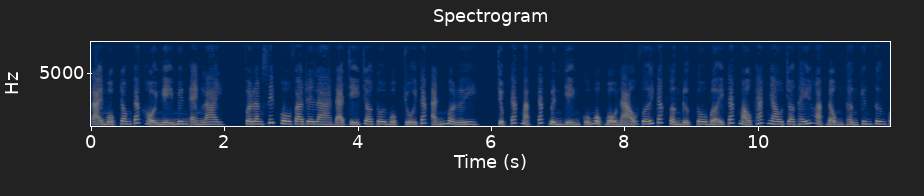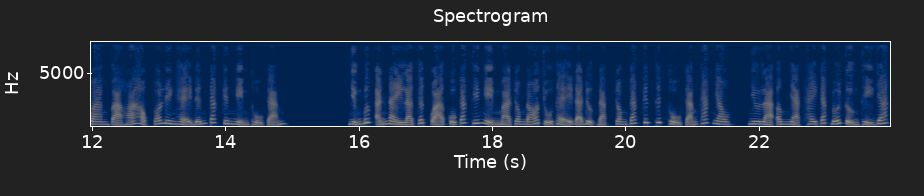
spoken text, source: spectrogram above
Tại một trong các hội nghị minh and Lai, Francisco Varela đã chỉ cho tôi một chuỗi các ảnh MRI, chụp các mặt các bình diện của một bộ não với các phần được tô bởi các màu khác nhau cho thấy hoạt động thần kinh tương quan và hóa học có liên hệ đến các kinh nghiệm thụ cảm. Những bức ảnh này là kết quả của các thí nghiệm mà trong đó chủ thể đã được đặt trong các kích thích thụ cảm khác nhau, như là âm nhạc hay các đối tượng thị giác,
